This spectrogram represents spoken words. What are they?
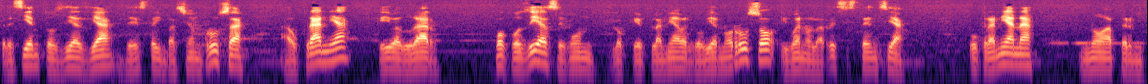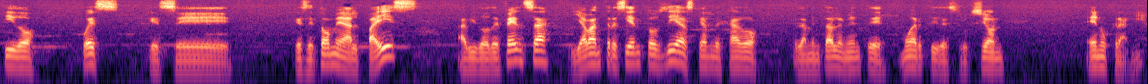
300 días ya de esta invasión rusa a Ucrania que iba a durar pocos días según lo que planeaba el gobierno ruso y bueno, la resistencia ucraniana no ha permitido pues que se que se tome al país. Ha habido defensa y ya van 300 días que han dejado lamentablemente muerte y destrucción en Ucrania.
